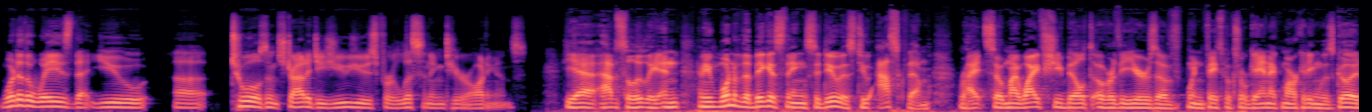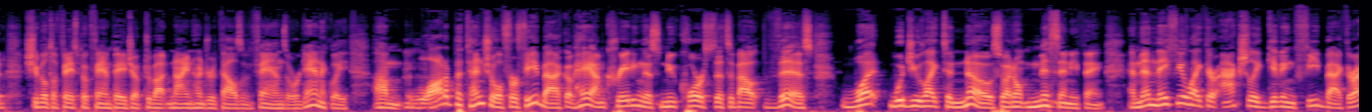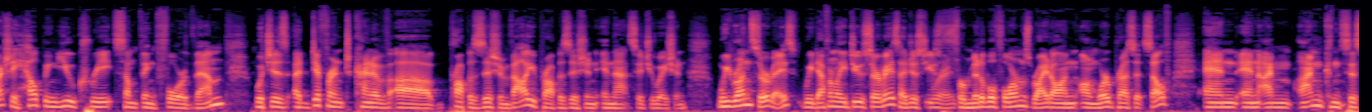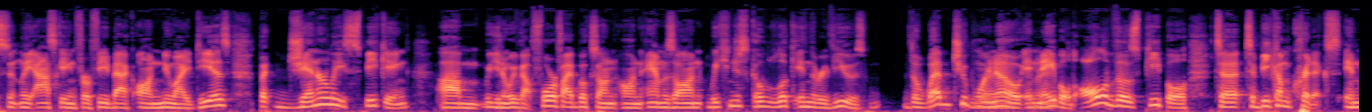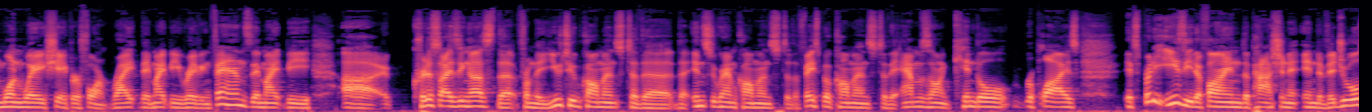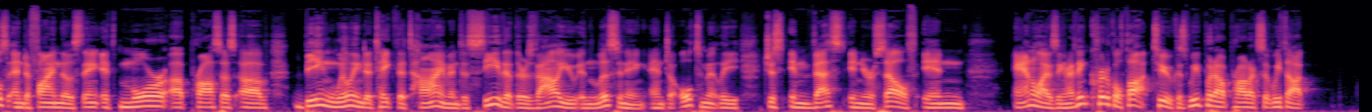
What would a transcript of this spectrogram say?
what are the ways that you uh, tools and strategies you use for listening to your audience? Yeah, absolutely. And I mean, one of the biggest things to do is to ask them, right? So my wife, she built over the years of when Facebook's organic marketing was good, she built a Facebook fan page up to about 900,000 fans organically. Um, mm-hmm. A lot of potential for feedback of, Hey, I'm creating this new course that's about this. What would you like to know so I don't miss anything? And then they feel like they're actually giving feedback. They're actually helping you create something for them, which is a different kind of, uh, proposition, value proposition in that situation. We run surveys. We definitely do surveys. I just use right. formidable forms right on on WordPress itself, and and I'm I'm consistently asking for feedback on new ideas. But generally speaking, um, you know, we've got four or five books on on Amazon. We can just go look in the reviews the web 2.0 right, enabled right. all of those people to to become critics in one way shape or form right they might be raving fans they might be uh, criticizing us the, from the YouTube comments to the, the Instagram comments to the Facebook comments to the Amazon Kindle replies. It's pretty easy to find the passionate individuals and to find those things. It's more a process of being willing to take the time and to see that there's value in listening and to ultimately just invest in yourself in analyzing. And I think critical thought too, because we put out products that we thought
